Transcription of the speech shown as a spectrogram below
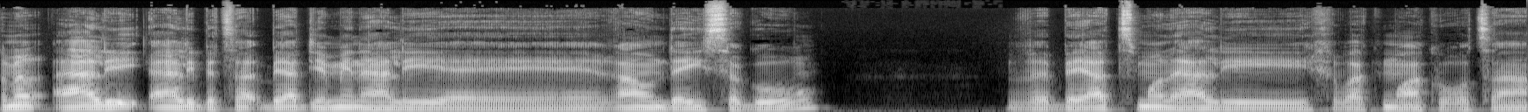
זאת אומרת היה לי היה לי בצ... ביד ימין היה לי אה, ראונד A סגור וביד שמאל היה לי חברה כמו אקו רוצה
